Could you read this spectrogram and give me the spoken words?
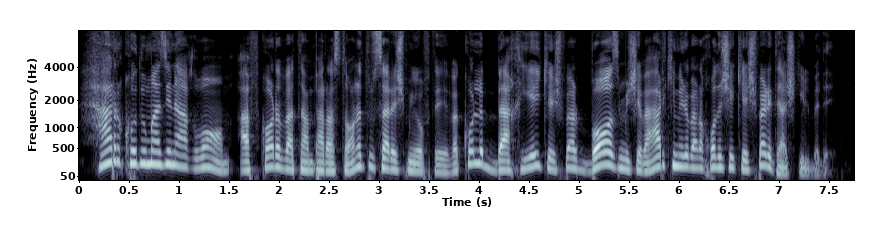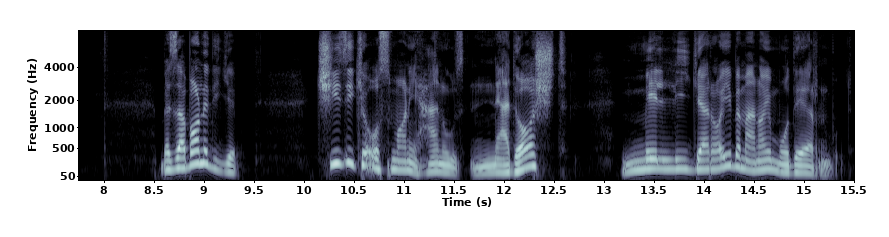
هر کدوم از این اقوام افکار وطن پرستانه تو سرش میفته و کل بخیه کشور باز میشه و هر کی میره برای خودش کشوری تشکیل بده. به زبان دیگه چیزی که عثمانی هنوز نداشت ملیگرایی به معنای مدرن بود.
